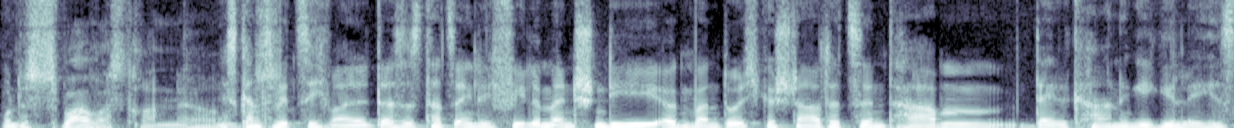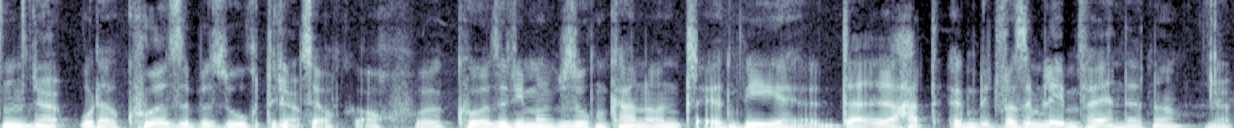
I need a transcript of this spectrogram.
Und es war was dran. Ja. ist ganz witzig, weil das ist tatsächlich viele Menschen, die irgendwann durchgestartet sind, haben Dale Carnegie gelesen ja. oder Kurse besucht. Da gibt es ja auch, auch, äh, Kurse, die man besuchen kann und irgendwie da hat irgendetwas im Leben verändert. Ne? Ja.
